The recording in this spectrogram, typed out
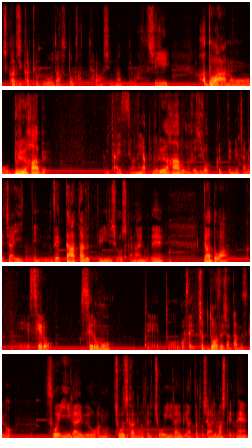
近々曲を出すとかって話になってますしあとはあのブルーハーブみたいっすよね。やっぱブルーハーブのフジロックってめちゃめちゃいいっていう絶対当たるっていう印象しかないので。であとは、えー、セロ。セロもえっ、とごめんなさい。ちょっとど忘れちゃったんですけどすごいいいライブをあの長時間にわたる超いいライブやった年ありましたよね。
